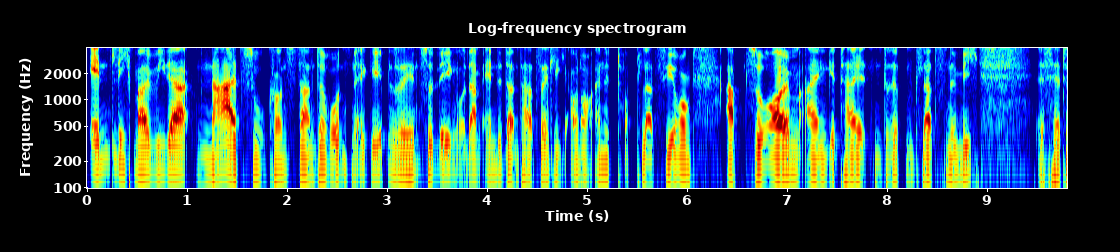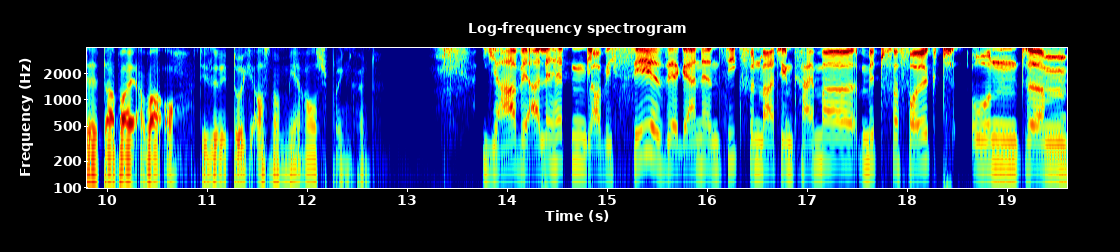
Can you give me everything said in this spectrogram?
endlich mal wieder nahezu konstante Rundenergebnisse hinzulegen und am Ende dann tatsächlich auch noch eine Top-Platzierung abzuräumen. Einen geteilten dritten Platz nämlich. Es hätte dabei aber auch die Serie durchaus noch mehr rausspringen können. Ja, wir alle hätten, glaube ich, sehr, sehr gerne einen Sieg von Martin Keimer mitverfolgt. Und ähm,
